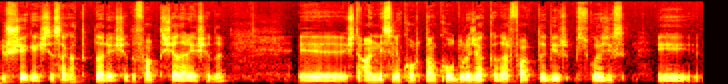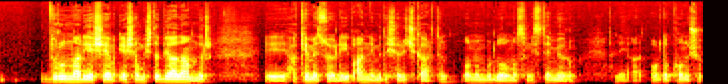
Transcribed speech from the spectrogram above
düşüşe geçti. Sakatlıklar yaşadı. Farklı şeyler yaşadı. Ee, işte annesini korttan kovduracak kadar farklı bir psikolojik e, durumlar yaşa yaşamış da bir adamdır. E, hakeme söyleyip annemi dışarı çıkartın. Onun burada olmasını istemiyorum. Hani orada konuşup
